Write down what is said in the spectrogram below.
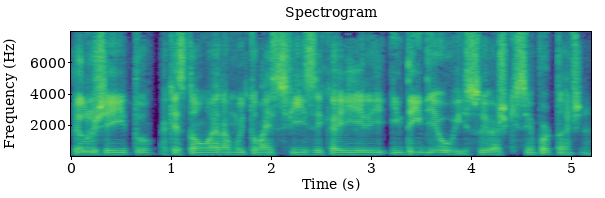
Pelo jeito, a questão era muito mais física e ele entendeu isso e eu acho que isso é importante, né?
